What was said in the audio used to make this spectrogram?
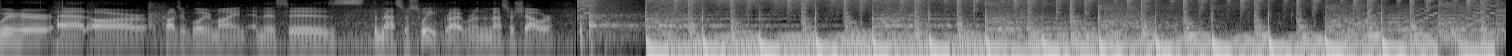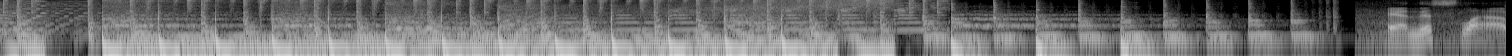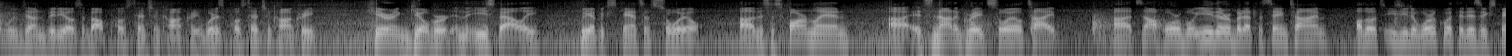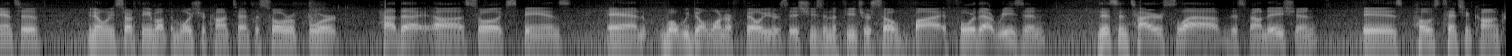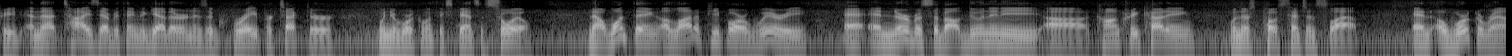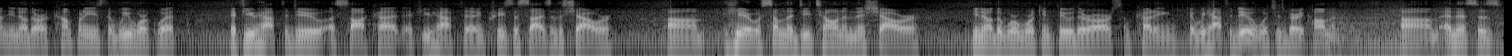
We're here at our Project Blow Your Mind, and this is the master suite, right? We're in the master shower. And this slab, we've done videos about post-tension concrete. What is post-tension concrete? Here in Gilbert in the East Valley, we have expansive soil. Uh, this is farmland. Uh, it's not a great soil type. Uh, it's not horrible either, but at the same time, although it's easy to work with, it is expansive. You know, when you start thinking about the moisture content, the soil report, how that uh, soil expands, and what we don't want are failures, issues in the future. So by, for that reason, this entire slab, this foundation, is post-tension concrete and that ties everything together and is a great protector when you're working with expansive soil. Now one thing, a lot of people are weary and, and nervous about doing any uh, concrete cutting when there's post-tension slab. And a workaround, you know, there are companies that we work with. If you have to do a saw cut, if you have to increase the size of the shower, um, here with some of the detailing in this shower, you know, that we're working through, there are some cutting that we have to do, which is very common. Um, and this is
